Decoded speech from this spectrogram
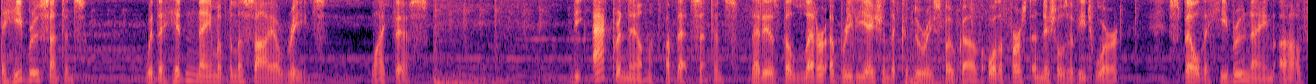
The Hebrew sentence with the hidden name of the Messiah reads like this The acronym of that sentence, that is, the letter abbreviation that Kaduri spoke of, or the first initials of each word, spell the Hebrew name of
